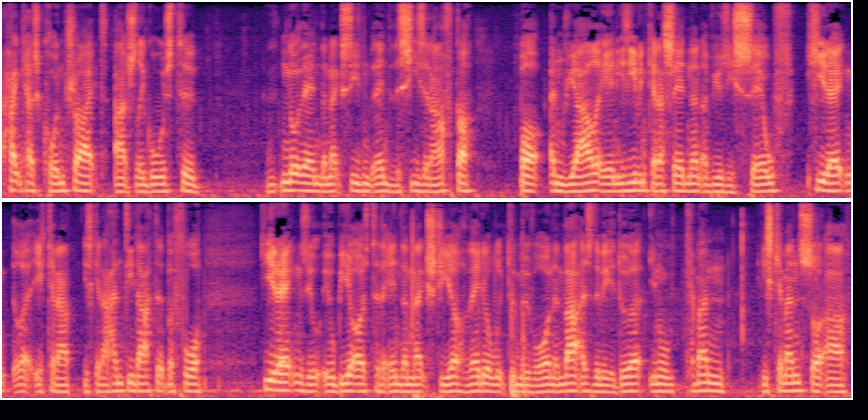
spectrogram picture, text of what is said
I think his contract actually goes to not the end of next season, but the end of the season after. But in reality, and he's even kind of said in interviews himself, he reckon like he kind of he's kind of hinted at it before. He reckons he'll, he'll be at us to the end of next year. Then he'll look to move on, and that is the way to do it. You know, come in. He's come in sort of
